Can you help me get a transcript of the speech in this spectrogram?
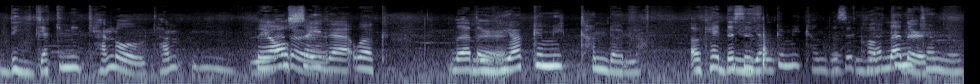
the Yakimi candle. They all say that. Look. leather. Yakimi candle. Okay, this is Yakimi candle. this is called leather. Candle.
